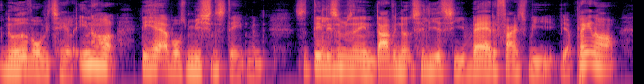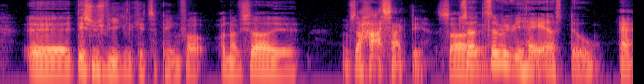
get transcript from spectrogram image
noget, hvor vi taler indhold. Det her er vores mission statement. Så det er ligesom sådan en, der er vi nødt til lige at sige, hvad er det faktisk, vi, vi har planer om. Øh, det synes vi ikke, vi kan tage penge for. Og når vi så, øh, når vi så har sagt det, så, Så, øh, så vil vi have jeres dog. ja,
